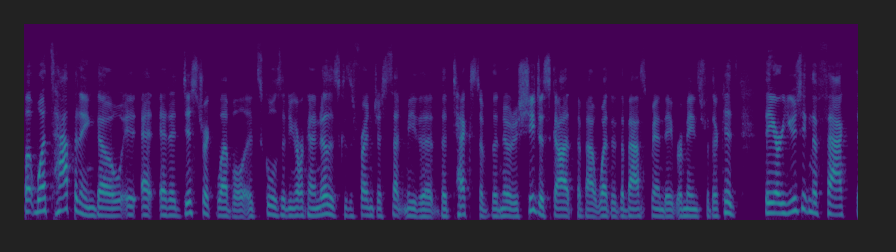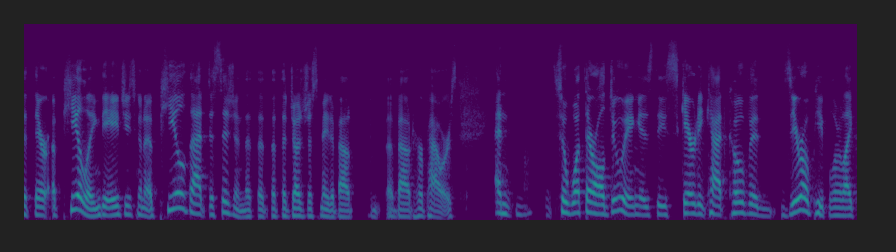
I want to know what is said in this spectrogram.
But what's happening though at, at a district level at schools in New York, and I know this because a friend just sent me the, the text of the notice she just got about whether the mask mandate remains for their kids. They are using the fact that they're appealing, the AG is going to appeal that decision that the, that the judge just made about, about her powers and so what they're all doing is these scaredy cat COVID zero people are like,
